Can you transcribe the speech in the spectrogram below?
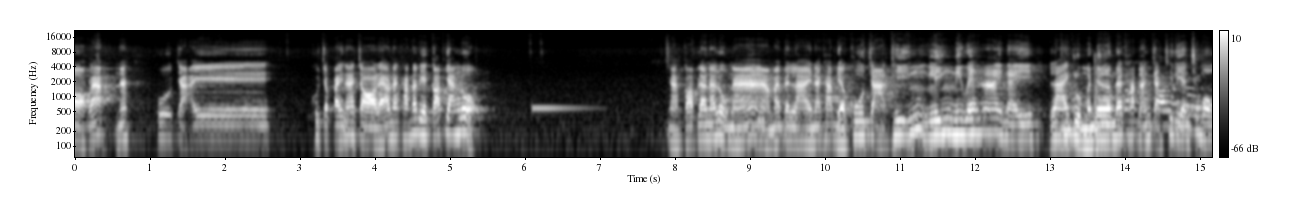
ออกแล้วนะครูจะไอครูจะไปหน้าจอแล้วนะครับ นักเรียนก๊อปยังลูก อะก๊อปแล้วนะลูกนะอ่าไม่เป็นไรนะครับ เดี๋ยวครูจะทิ้งลิงก์นี้ไว้ให้ในไลน์กลุ่มเหมือนเดิมนะครับ หลังจากที่เรียนชั่วโมง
